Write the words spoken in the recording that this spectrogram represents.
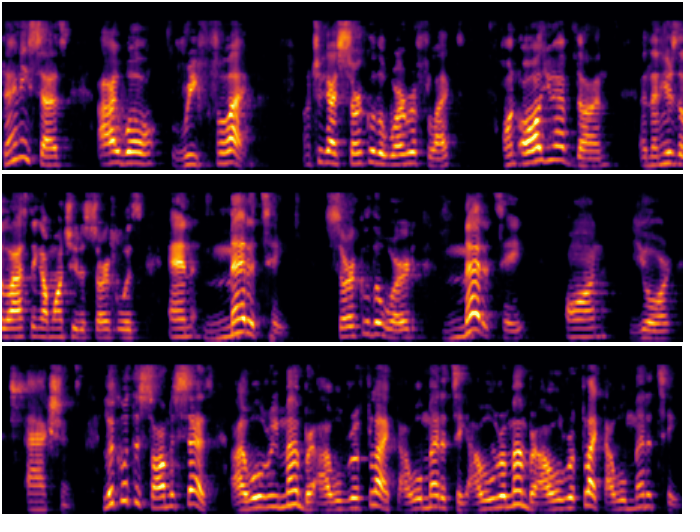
Then he says, I will reflect. Why don't you guys circle the word reflect on all you have done? And then here's the last thing I want you to circle is and meditate. Circle the word meditate on your actions. Look what the psalmist says I will remember, I will reflect, I will meditate, I will remember, I will reflect, I will meditate.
